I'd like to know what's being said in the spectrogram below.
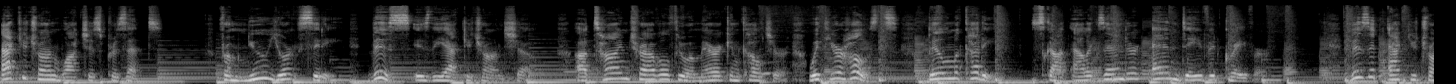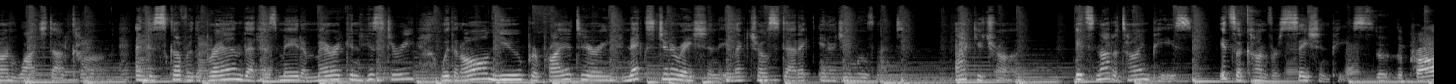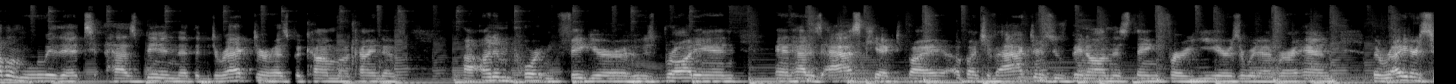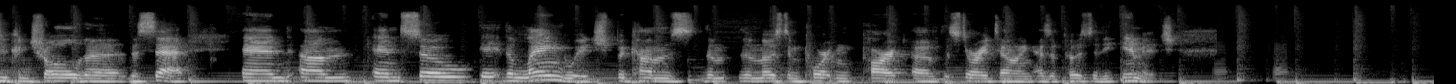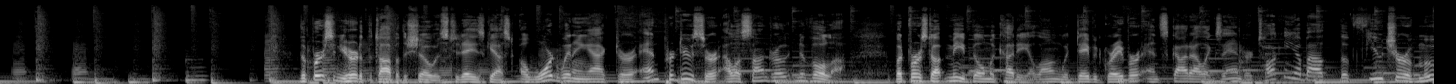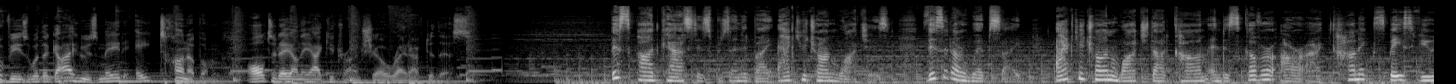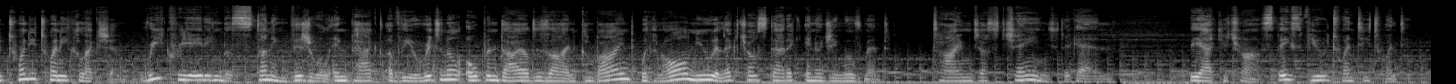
Accutron Watches presents. From New York City, this is The Accutron Show, a time travel through American culture with your hosts, Bill McCuddy, Scott Alexander, and David Graver. Visit AccutronWatch.com and discover the brand that has made American history with an all new proprietary next generation electrostatic energy movement. Accutron. It's not a timepiece, it's a conversation piece. The, the problem with it has been that the director has become a kind of uh, unimportant figure who's brought in and had his ass kicked by a bunch of actors who've been on this thing for years or whatever, and the writers who control the, the set and um, and so it, the language becomes the, the most important part of the storytelling as opposed to the image The person you heard at the top of the show is today's guest, award winning actor and producer Alessandro Nivola. But first up, me, Bill McCuddy, along with David Graver and Scott Alexander, talking about the future of movies with a guy who's made a ton of them. All today on The Accutron Show, right after this. This podcast is presented by Accutron Watches. Visit our website, accutronwatch.com, and discover our iconic Space View 2020 collection, recreating the stunning visual impact of the original open dial design combined with an all new electrostatic energy movement. Time just changed again. The Accutron Space View 2020.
